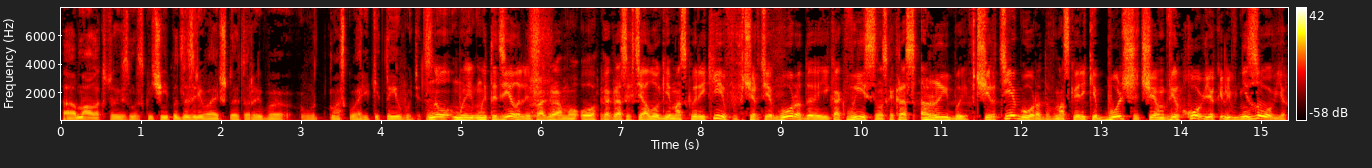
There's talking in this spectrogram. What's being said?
а, мало кто из москвичей подозревает, что эта рыба вот Москва-реки-то и водится. Ну, мы, мы-то делали программу о как раз их теологии Москвы-реки в, черте города, и, как выяснилось, как раз рыбы в черте города в Москве-реке больше, чем в верховьях или в низовьях.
